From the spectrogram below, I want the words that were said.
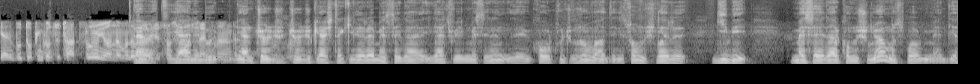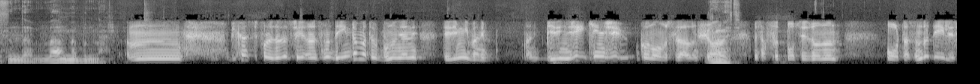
yani bu doping konusu tartışılmıyor anlamında mı evet, Yani bu yani çocuk çocuk yaştakilere mesela ilaç verilmesinin e, korkunç uzun vadeli sonuçları gibi meseleler konuşuluyor mu spor medyasında? Var mı bunlar? Hmm, birkaç spor da şey arasında değindi ama tabii bunun yani dediğim gibi hani hani birinci, ikinci konu olması lazım şu an. Evet. Mesela futbol sezonunun ortasında değiliz.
